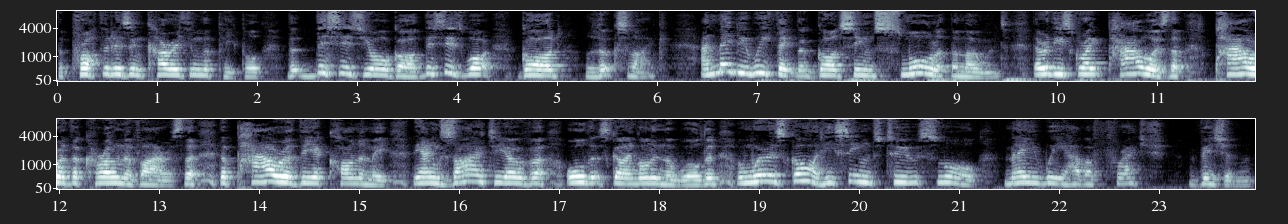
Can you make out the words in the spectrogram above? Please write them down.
the prophet is encouraging the people that this is your God, this is what God looks like. And maybe we think that God seems small at the moment. There are these great powers, the power of the coronavirus, the, the power of the economy, the anxiety over all that's going on in the world. And, and whereas God, He seems too small. May we have a fresh vision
